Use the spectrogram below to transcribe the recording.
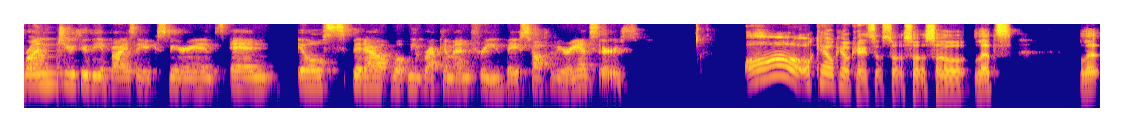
runs you through the advising experience and it'll spit out what we recommend for you based off of your answers. oh okay okay okay so so so so let's let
